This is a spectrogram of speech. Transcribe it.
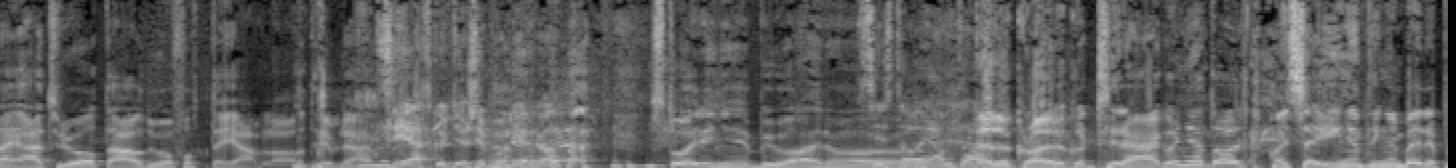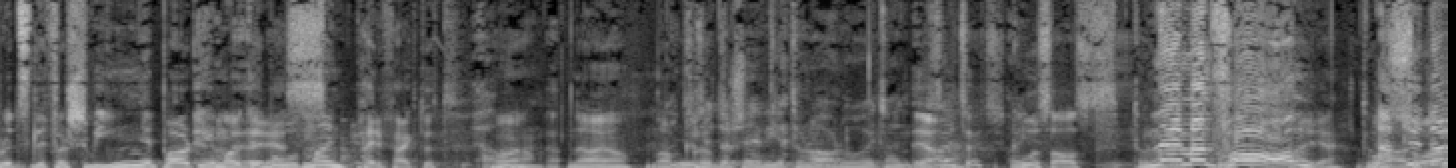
Nei, jeg tror at jeg og du har fått det jævla trivelig. Det skal ikke se bort ifra. Står inne i bua her og var til Er du klar over hvor treg han er til alt? Han sier ingenting, han bare plutselig forsvinner et par timer ute i boden, han. perfekt ut. Ja. Ja ja, Du akkurat. sitter og ser Vi Tornado, ikke sant? Ja, ikke sant? Kosa oss. Nei, men faen! Jeg trodde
